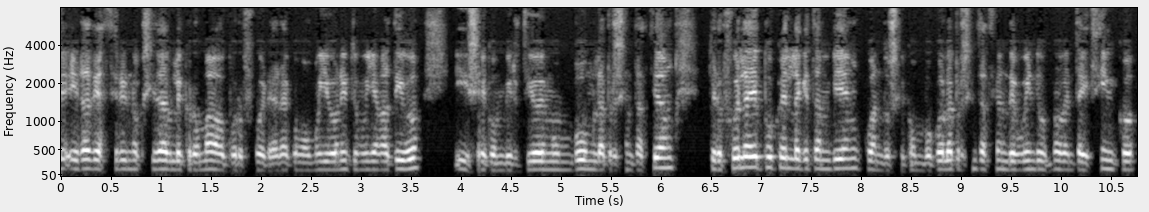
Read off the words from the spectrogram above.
era de acero inoxidable cromado por fuera, era como muy bonito y muy llamativo y se convirtió en un boom la presentación, pero fue la época en la que también cuando se convocó la presentación de Windows 95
